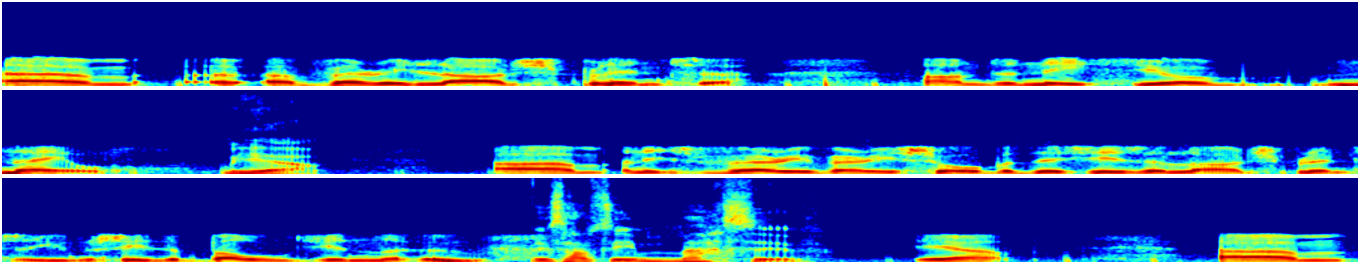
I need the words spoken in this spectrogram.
um, a, a very large splinter underneath your nail. Yeah. Um, and it's very, very sore, but this is a large splinter. You can see the bulge in the hoof. It's absolutely massive. Yeah. Um,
